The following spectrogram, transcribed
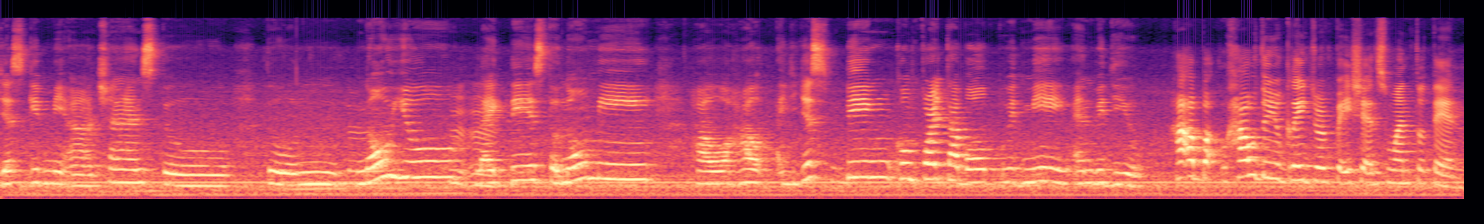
just give me a chance to to know you Mm-mm. like this, to know me, how how just being comfortable with me and with you. How about how do you grade your patients 1 to 10?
